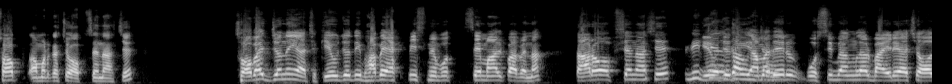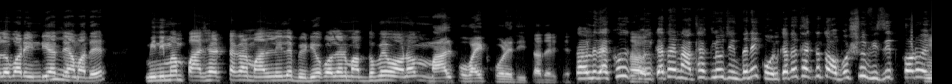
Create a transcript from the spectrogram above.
সব আমার কাছে অপশন আছে। সবার জন্যই আছে কেউ যদি ভাবে এক পিস নেব সে মাল পাবে না। তারও অপশন আছে। কেউ যদি। আমাদের পশ্চিমবাংলার বাইরে আছে অল ওভার ইন্ডিয়াতে আমাদের মিনিমাম পাঁচ হাজার টাকার মাল নিলে ভিডিও কলের মাধ্যমে আমরা মাল প্রোভাইড করে দিই তাদেরকে। তাহলে দেখো হ্যাঁ। কলকাতায় না থাকলেও চিন্তা নেই কলকাতায় থাকলে তো অবশ্যই ভিজিট করো এই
